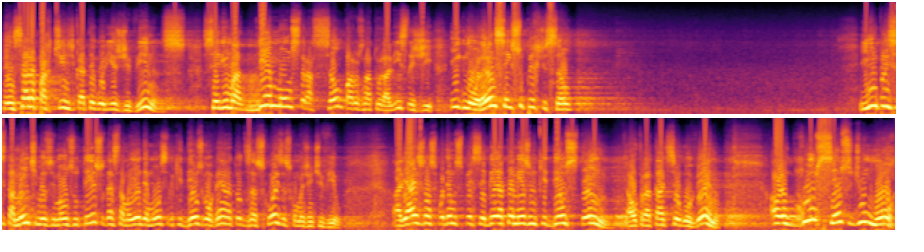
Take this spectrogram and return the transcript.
Pensar a partir de categorias divinas seria uma demonstração para os naturalistas de ignorância e superstição. E implicitamente, meus irmãos, o texto desta manhã demonstra que Deus governa todas as coisas, como a gente viu. Aliás, nós podemos perceber até mesmo que Deus tem, ao tratar de seu governo, algum senso de humor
